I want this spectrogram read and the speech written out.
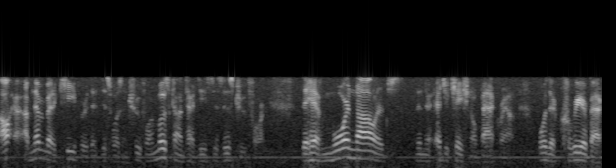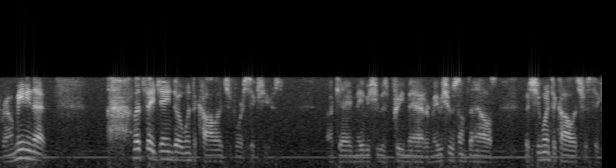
All, I've never met a keeper that this wasn't true for. And most contactees, this is true for. They have more knowledge than their educational background or their career background. Meaning that, let's say Jane Doe went to college for six years. Okay, maybe she was pre med or maybe she was something else, but she went to college for six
